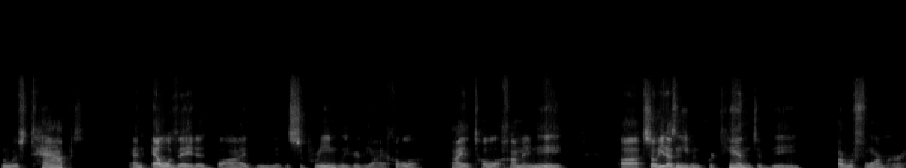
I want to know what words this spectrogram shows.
who was tapped and elevated by the, the supreme leader, the Ayatollah, Ayatollah Khamenei. Uh, so he doesn't even pretend to be a reformer.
